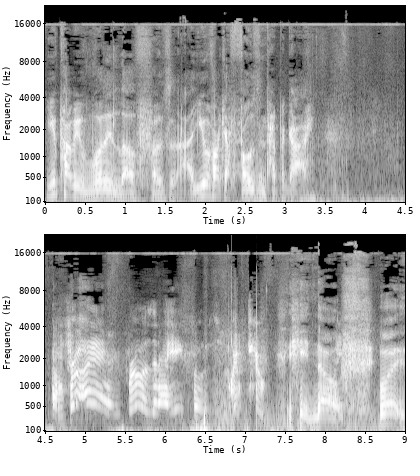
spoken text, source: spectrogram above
you probably really love Frozen. Uh, You're like a Frozen type of guy. I'm Brian, Frozen. I hate Frozen. Whip two. no, well,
